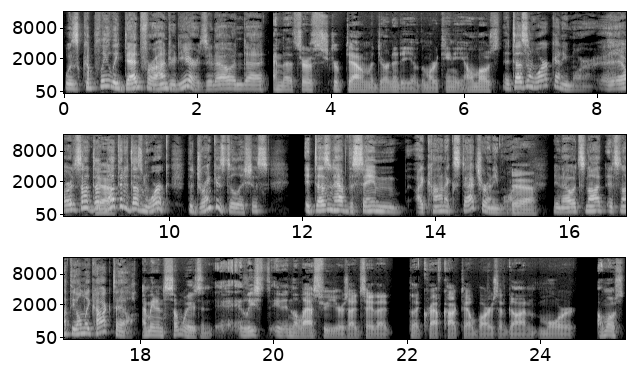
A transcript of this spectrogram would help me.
was completely dead for 100 years, you know, and uh, And the sort of stripped down modernity of the martini almost. it doesn't work anymore. Uh, Or it's not, Yeah. not that it doesn't work. The drink is delicious. It doesn't have the same iconic stature anymore. Yeah. You know, it's not it's not the only cocktail. I mean, in some ways, and at least in the last few years, I'd say that the craft cocktail bars have gone more almost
